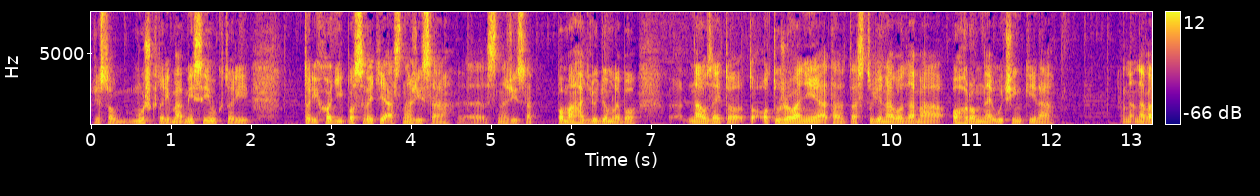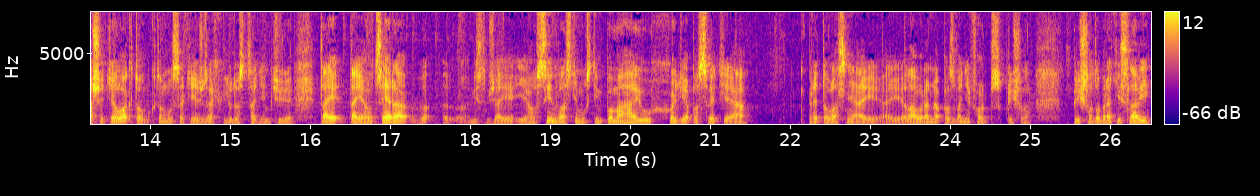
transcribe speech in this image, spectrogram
že som muž, ktorý má misiu, ktorý, ktorý chodí po svete a snaží sa, e, snaží sa pomáhať ľuďom, lebo naozaj to, to otužovanie a tá, tá studená voda má ohromné účinky na, na, na vaše telo a k tomu, k tomu sa tiež za chvíľu dostanem. Čiže tá, je, tá jeho dcera, myslím, že aj jeho syn vlastne mu s tým pomáhajú, chodia po svete a preto vlastne aj, aj Laura na pozvanie Forbesu prišla, prišla do Bratislavy.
